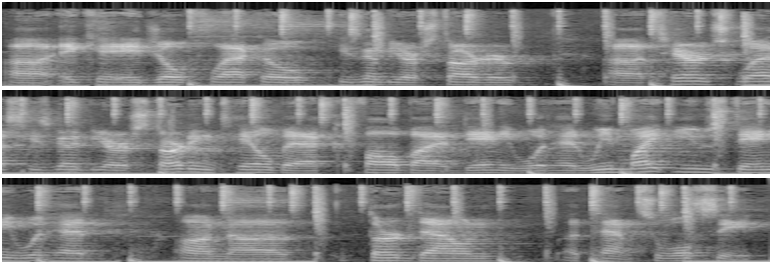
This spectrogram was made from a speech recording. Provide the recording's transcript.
uh, aka Joe Flacco. He's going to be our starter. Uh, Terrance West, he's going to be our starting tailback, followed by Danny Woodhead. We might use Danny Woodhead on uh, third down attempts, so we'll see.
